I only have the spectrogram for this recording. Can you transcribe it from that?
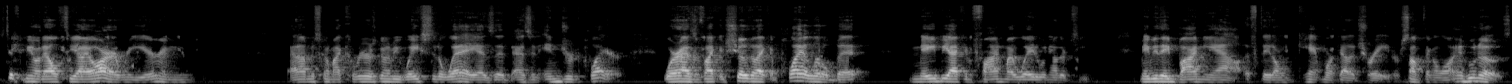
stick me on LTIR every year, and and I'm just going. to My career is going to be wasted away as a, as an injured player. Whereas if I can show that I can play a little bit, maybe I can find my way to another team. Maybe they buy me out if they don't can't work out a trade or something along. Who knows?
